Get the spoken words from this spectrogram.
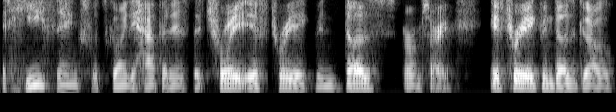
that he thinks what's going to happen is that Troy, if Troy Aikman does, or I'm sorry, if Troy Aikman does go,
